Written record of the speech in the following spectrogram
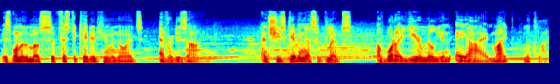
is one of the most sophisticated humanoids ever designed. And she's giving us a glimpse of what a year million AI might look like.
